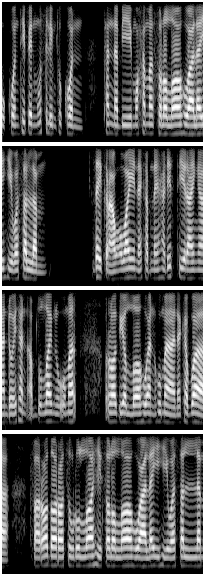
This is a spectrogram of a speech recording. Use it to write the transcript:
บุคคลที่เป็นมุสลิมทุกคน ท่านนบีมุฮัมมัดสุลลัลฮุอะลัยฮิวะสัลลัมได้กล่าวเอาไว้นะครับ ในฮะดิษที่รายงานโดยท่านอับดุลลอฮ์อิบนุอุมัรรอดิยัลลอฮุอันฮุมานะครับว่า فرض رسول الله صلى الله عليه وسلم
